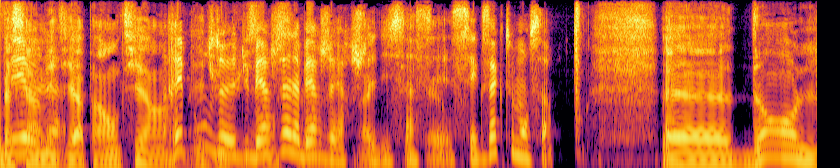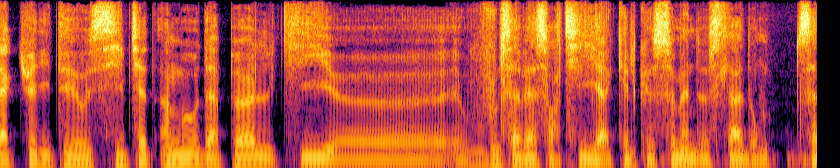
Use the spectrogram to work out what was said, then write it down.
Bah, c'est euh, un la média à part entière. hein, Réponse du berger à la bergère, je te ouais, dis ça. clair. C'est exactement ça. Euh, dans l'actualité aussi, peut-être un mot d'Apple qui, euh, vous le savez, a sorti il y a quelques semaines de cela, donc sa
